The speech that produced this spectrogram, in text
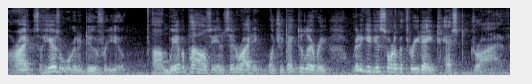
All right, so here's what we're going to do for you. Um, we have a policy and it's in writing. Once you take delivery, we're going to give you sort of a three day test drive.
